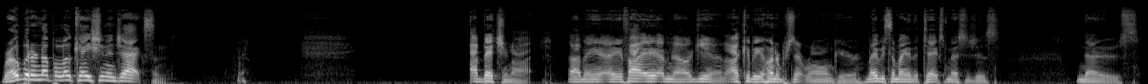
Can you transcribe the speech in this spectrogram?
we're opening up a location in Jackson. I bet you're not. I mean, if I, I no, again, I could be 100 percent wrong here. Maybe somebody in the text messages knows.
